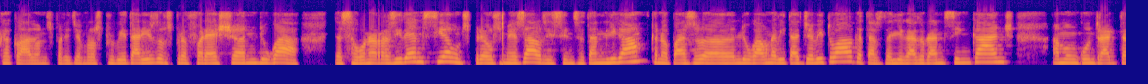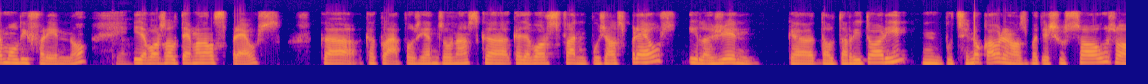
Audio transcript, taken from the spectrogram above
que clar, doncs, per exemple, els propietaris doncs, prefereixen llogar de segona residència uns preus més alts i sense tant lligam, que no pas uh, llogar un habitatge habitual que t'has de lligar durant cinc anys amb un contracte molt diferent, no? Clar. I llavors el tema dels preus que, que clar, doncs hi ha zones que, que llavors fan pujar els preus i la gent que del territori mm, potser no cobren els mateixos sous o,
